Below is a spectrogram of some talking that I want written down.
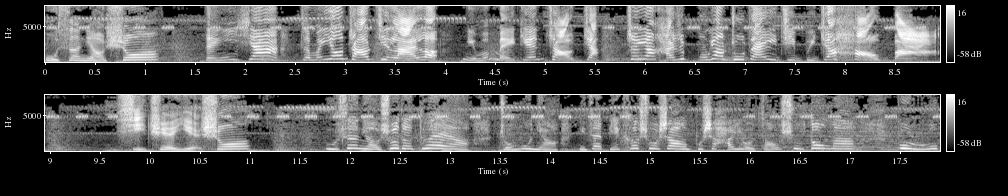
五色鸟说：“等一下，怎么又吵起来了？你们每天吵架，这样还是不要住在一起比较好吧？”喜鹊也说。五色鸟说的对啊，啄木鸟，你在别棵树上不是还有凿树洞吗？不如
